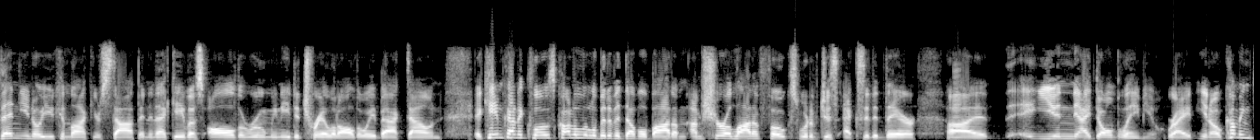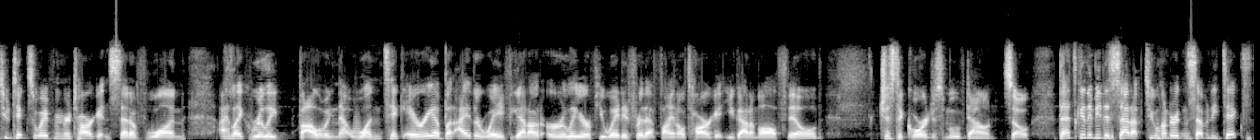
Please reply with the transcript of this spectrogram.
then you know you can lock your stop in, and that gave us all the room we need to trail it all the way back down. It came kind of close, caught a little bit of a double bottom. I'm sure a lot of folks would have just exited there. Uh, you, I don't blame you, right? You know, coming two ticks away from your target instead of one, I like really following that one tick area. But either way, if you got out early or if you waited for that final target, you got them all filled just a gorgeous move down. So that's going to be the setup. 270 ticks,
